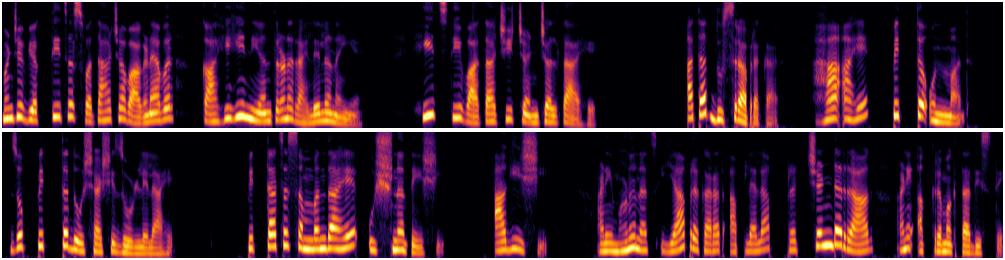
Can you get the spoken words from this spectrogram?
म्हणजे व्यक्तीचं स्वतःच्या वागण्यावर काहीही नियंत्रण राहिलेलं नाहीये. हीच ती वाताची चंचलता आहे. आता दुसरा प्रकार. हा आहे पित्त उन्माद. जो पित्त दोषाशी जोडलेला आहे. पित्ताचा संबंध आहे उष्णतेशी. आगीशी. आणि म्हणूनच या प्रकारात आपल्याला प्रचंड राग आणि आक्रमकता दिसते.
